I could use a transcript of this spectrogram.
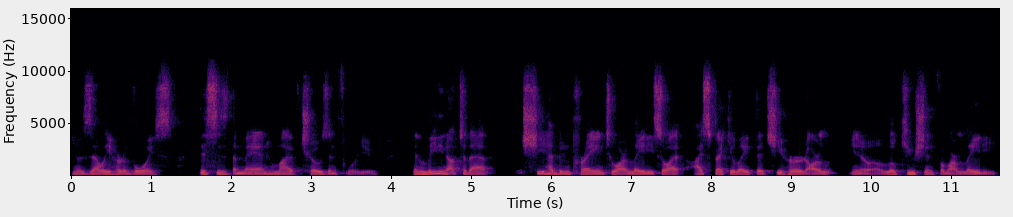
you know, Zélie heard a voice. This is the man whom I have chosen for you. And leading up to that, she had been praying to Our Lady. So I, I speculate that she heard our, you know, locution from Our Lady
